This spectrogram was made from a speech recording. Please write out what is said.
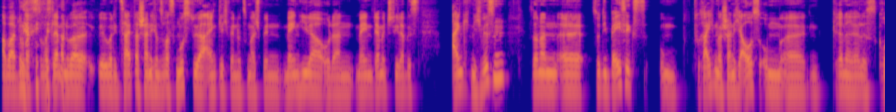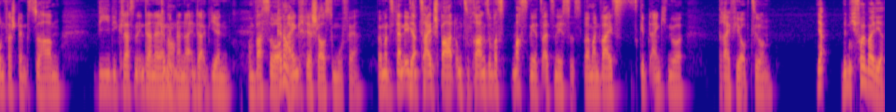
Aber du, was, sowas lernt man über, über die Zeit wahrscheinlich und sowas musst du ja eigentlich, wenn du zum Beispiel ein Main-Healer oder ein Main-Damage-Dealer bist, eigentlich nicht wissen, sondern äh, so die Basics um, reichen wahrscheinlich aus, um äh, ein generelles Grundverständnis zu haben, wie die Klassen interna genau. miteinander interagieren und was so genau. eigentlich der schlauste Move wäre. Weil man sich dann eben ja. die Zeit spart, um zu fragen, so was machst du denn jetzt als nächstes? Weil man weiß, es gibt eigentlich nur drei, vier Optionen bin ich voll bei dir.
